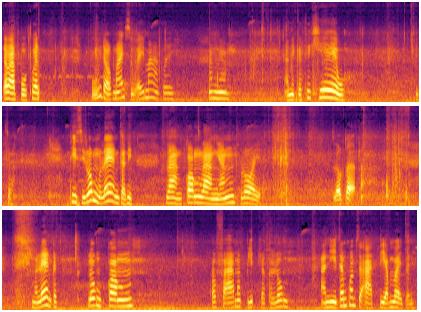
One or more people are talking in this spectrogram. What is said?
แต่ว่าปลูกทั่วอุ้ยดอกไม้สวยมากเลยงามงามๆอันนี้ก็คือเขี้ยวจ้ะที่สีล่งมือแรงจ้ะนี่ล่างกองล่างยังร้อย แล้วก็มาแรงก็ลงกอง เอาฟ้ามาปิดแล้วก็ลง อันนี้ทำความสะอาดเตรียมไว้จ้ะนี่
